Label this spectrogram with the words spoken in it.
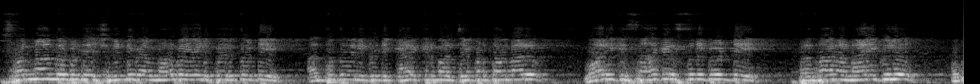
స్వర్ణాంధ్రప్రదేశ్ రెండు వేల నలభై ఏడు పేరుతోటి అద్భుతమైనటువంటి కార్యక్రమాలు చేపడతా ఉన్నారు. వారికి సహకరిస్తున్నటువంటి ప్రధాన నాయకులు ఉప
